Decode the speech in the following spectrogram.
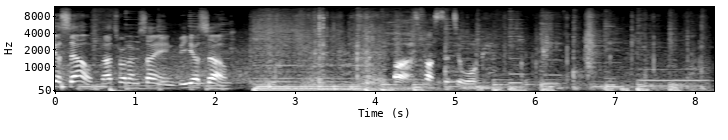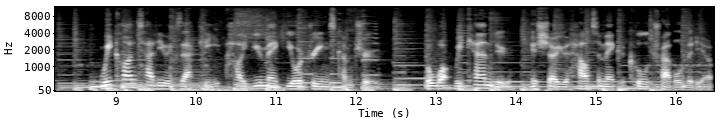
Yourself, that's what I'm saying, be yourself. Oh, it's faster to walk. We can't tell you exactly how you make your dreams come true, but what we can do is show you how to make a cool travel video.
